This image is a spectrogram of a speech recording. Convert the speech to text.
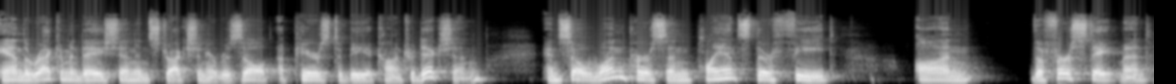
and the recommendation, instruction, or result appears to be a contradiction. And so one person plants their feet on the first statement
